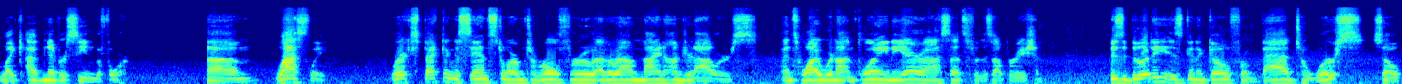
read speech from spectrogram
like I've never seen before. Um, lastly, we're expecting a sandstorm to roll through at around 900 hours. Hence why we're not employing any air assets for this operation. Visibility is going to go from bad to worse, so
